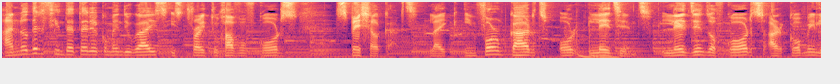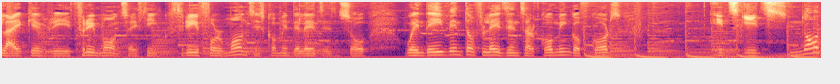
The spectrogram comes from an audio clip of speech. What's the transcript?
Another thing that I recommend you guys is try to have of course special cards like inform cards or legends. Legends of course are coming like every three months i think. Three four months is coming the legends. So when the event of legends are coming of course it's it's not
